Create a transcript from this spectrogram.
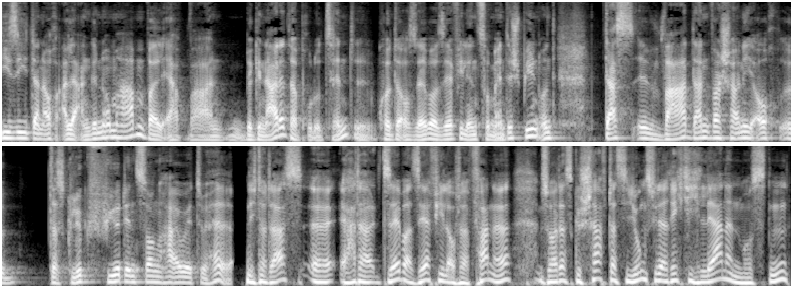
die sie dann auch alle angenommen haben, weil er war ein begnadeter Produzent, äh, konnte auch selber sehr viele Instrumente spielen und das äh, war dann wahrscheinlich auch äh, das Glück für den Song Highway to Hell. Nicht nur das, äh, er hatte halt selber sehr viel auf der Pfanne. So hat er es geschafft, dass die Jungs wieder richtig lernen mussten.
